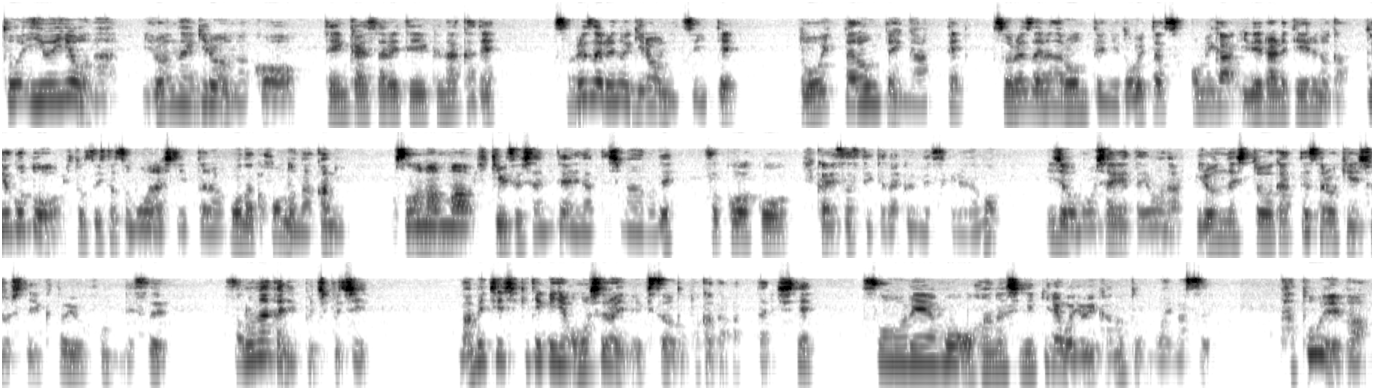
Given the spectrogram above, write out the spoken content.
というようないろんな議論がこう展開されていく中で、それぞれの議論についてどういった論点があって、それぞれの論点にどういったツッコミが入れられているのかということを一つ一つ網羅していったら、もうなんか本の中身を、そのまま引き写したみたいになってしまうので、そこはこう控えさせていただくんですけれども、以上申し上げたようないろんな主張があってそれを検証していくという本です。その中にプチプチ豆知識的に面白いエピソードとかがあったりして、それもお話しできれば良いかなと思います。例えば、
